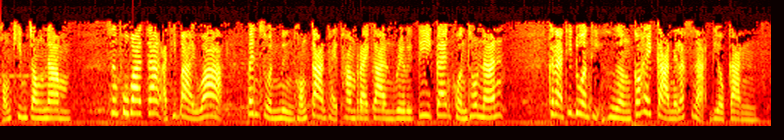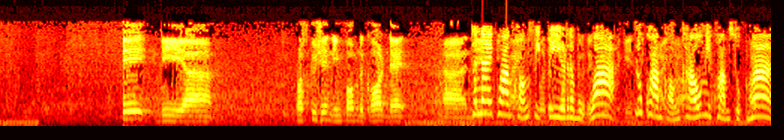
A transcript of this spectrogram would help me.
ของคิมจองนำซึ่งผู้ว่าจ้างอธิบายว่าเป็นส่วนหนึ่งของการถ่ายทำรายการเรียลิตี้แกล้งคนเท่านั้น ขณะที่ดวนถิเฮืองก็ให้การในลักษณะเดียวกัน The uh, prosecution informed the court that ทนายความของสิตีระบุว่า ลูกความของเขามีความสุขมาก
